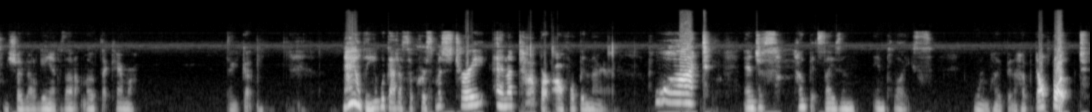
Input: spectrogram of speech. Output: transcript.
Let me show y'all again because I don't know if that camera. There you go. Now then, we got us a Christmas tree and a topper off up in there. What? And just hope it stays in, in place. What I'm hoping. I hope it don't float.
